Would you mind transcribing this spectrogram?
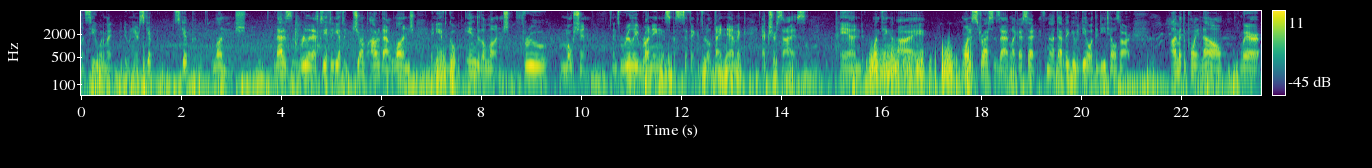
Let's see, what am I doing here? Skip, skip, lunge. And that is really nice because you have to you have to jump out of that lunge and you have to go into the lunge through motion. And it's really running specific. It's a real dynamic exercise. And one thing I want to stress is that, like I said, it's not that big of a deal what the details are. I'm at the point now where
